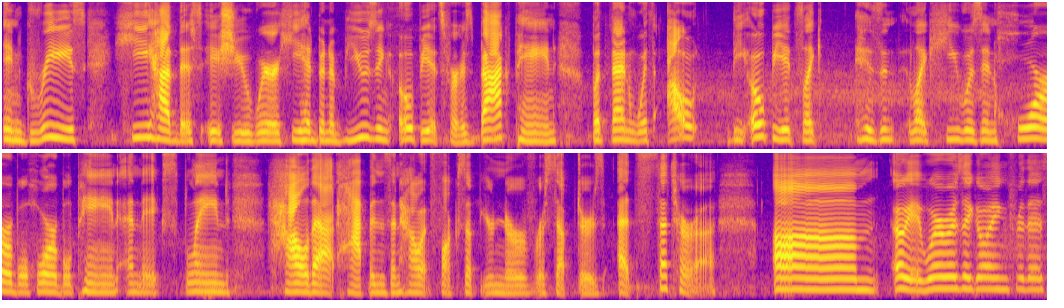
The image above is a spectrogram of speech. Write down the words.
in Grease, he had this issue where he had been abusing opiates for his back pain, but then without the opiates, like his like he was in horrible, horrible pain, and they explained how that happens and how it fucks up your nerve receptors, etc. Um. Okay, where was I going for this?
